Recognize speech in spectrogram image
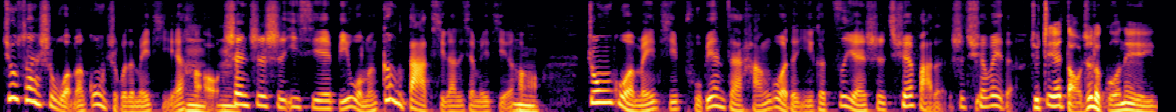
就算是我们供职过的媒体也好，嗯嗯。甚至是一些比我们更大体量的一些媒体也好，嗯。中国媒体普遍在韩国的一个资源是缺乏的，是缺位的。就这也导致了国内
